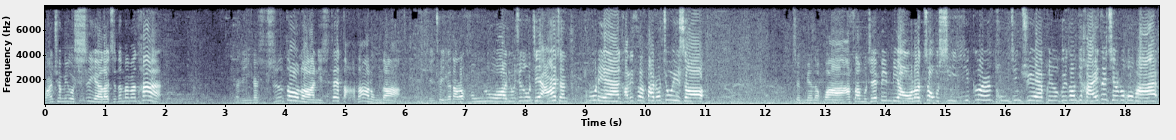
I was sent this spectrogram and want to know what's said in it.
完全没有视野了，只能慢慢探。但是应该是知道了，你是在打大龙的。先吹一个大招封路，刘群松接 R 闪突脸，卡莉斯大招救一手。正面的话，阿萨姆直接被秒了，赵信一个人捅进去，配合奎桑体还在切入后排，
